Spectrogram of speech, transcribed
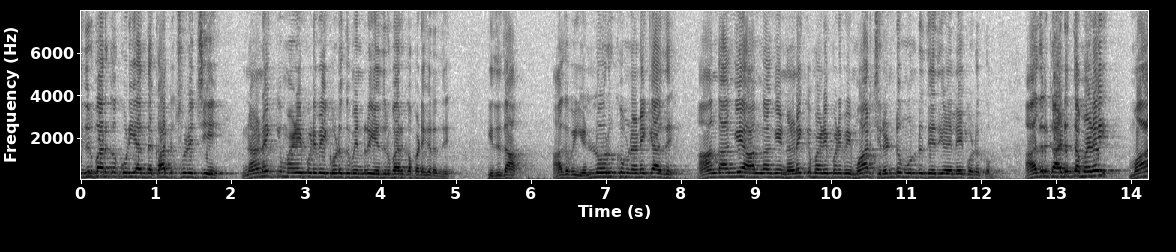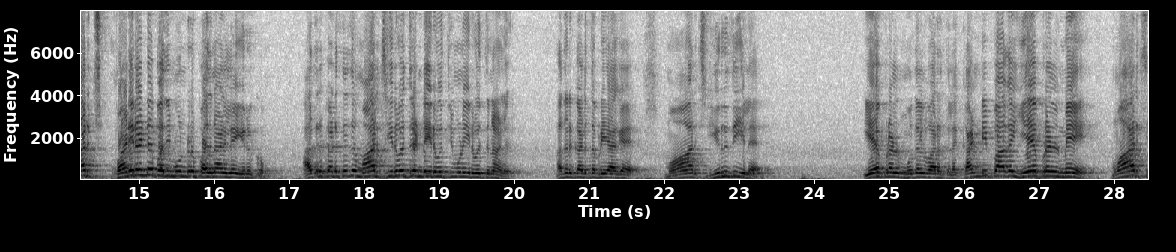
எதிர்பார்க்கக்கூடிய அந்த காற்று சுழற்சி நனைக்கு மழை கொடுக்கும் என்று எதிர்பார்க்கப்படுகிறது. இதுதான். ஆகவே எல்லோருக்கும் நினைக்காது. ஆங்காங்கே ஆங்காங்கே நனைக்கு மழை மார்ச் ரெண்டு மூன்று தேதிகளிலே கொடுக்கும். அதற்கு அடுத்த மழை மார்ச் பனிரெண்டு பதிமூன்று பதினாலிலே இருக்கும். அதற்கு அடுத்தது மார்ச் இருபத்தி ரெண்டு இருபத்தி மூணு இருபத்தி நாலு. அதற்கு அடுத்தபடியாக மார்ச் இறுதியில் ஏப்ரல் முதல் வாரத்தில் கண்டிப்பாக ஏப்ரல் மே மார்ச்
